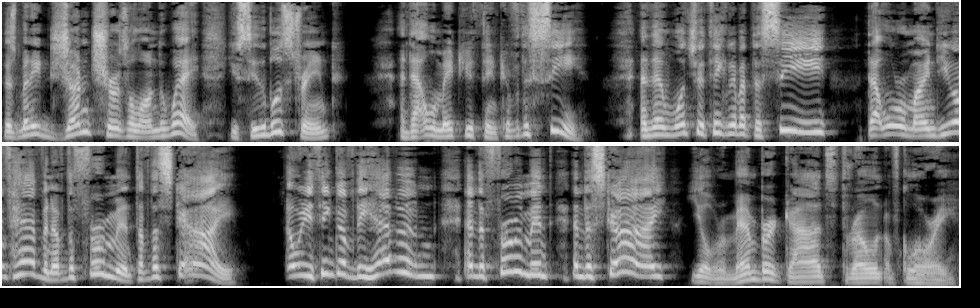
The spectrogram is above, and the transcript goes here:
There's many junctures along the way. You see the blue string, and that will make you think of the sea. And then once you're thinking about the sea, that will remind you of heaven, of the firmament, of the sky. And when you think of the heaven and the firmament and the sky, you'll remember God's throne of glory.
